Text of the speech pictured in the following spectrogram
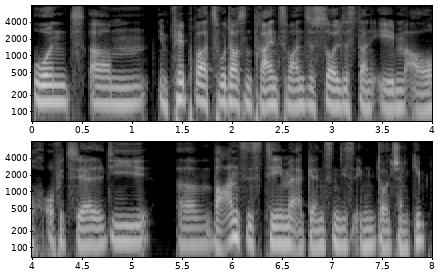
und ähm, im Februar 2023 sollte es dann eben auch offiziell die äh, Warnsysteme ergänzen, die es eben in Deutschland gibt.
